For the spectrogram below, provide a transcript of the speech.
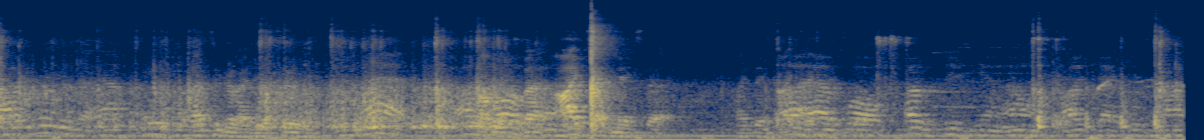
visor with a half cage. That's a good idea too. And that, I Probably love the best. that. iTech makes that. I think. I iTech have, makes well, that. I was teaching at home, I take, I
